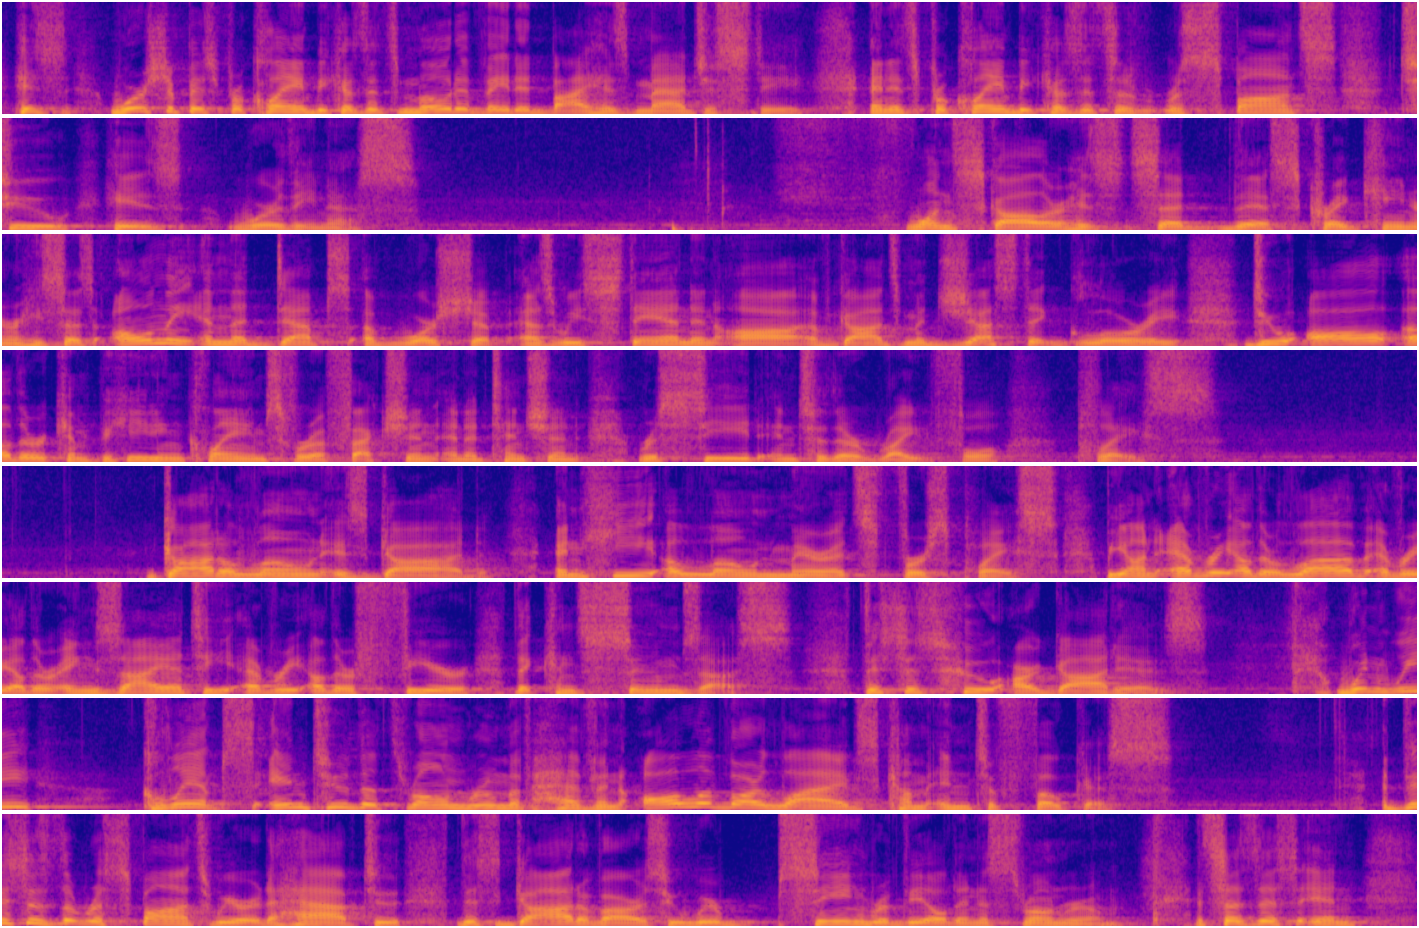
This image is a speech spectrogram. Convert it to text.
His worship is proclaimed because it's motivated by His majesty, and it's proclaimed because it's a response to His worthiness. One scholar has said this, Craig Keener. He says, Only in the depths of worship, as we stand in awe of God's majestic glory, do all other competing claims for affection and attention recede into their rightful place. God alone is God, and He alone merits first place. Beyond every other love, every other anxiety, every other fear that consumes us. This is who our God is. When we glimpse into the throne room of heaven, all of our lives come into focus. This is the response we are to have to this God of ours who we're seeing revealed in his throne room. It says this in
